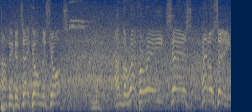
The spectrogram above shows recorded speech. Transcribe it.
Happy to take on the shot. And the referee says penalty.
